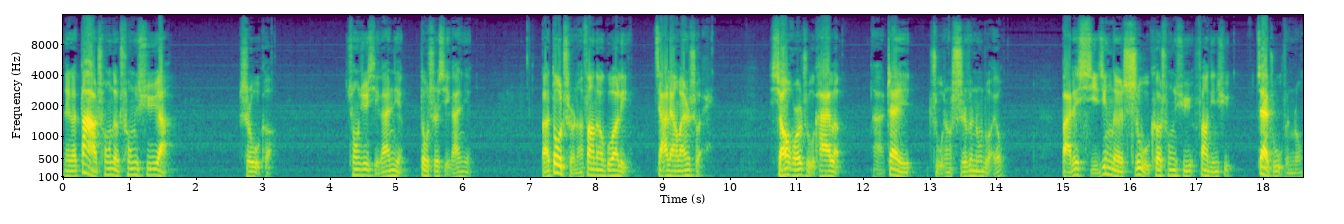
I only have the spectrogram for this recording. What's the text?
那个大葱的葱须啊，十五克。葱须洗干净，豆豉洗干净，把豆豉呢放到锅里，加两碗水，小火煮开了，啊，再煮上十分钟左右，把这洗净的十五克葱须放进去，再煮五分钟。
